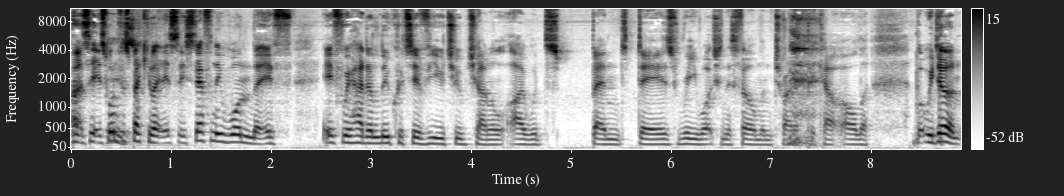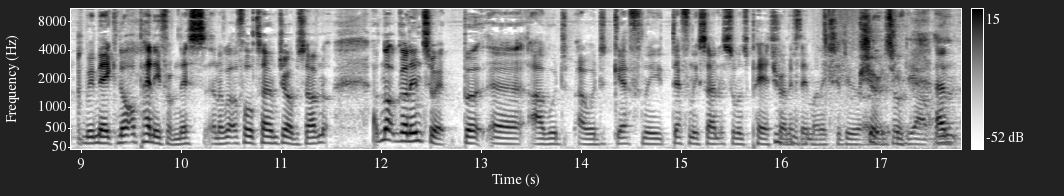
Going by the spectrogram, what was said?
That's it. It's one It for speculating. It's, it's definitely one that if if we had a lucrative YouTube channel, I would spend days rewatching this film and trying to pick out all the. But we don't. We make not a penny from this, and I've got a full time job, so I've not I've not gone into it. But uh, I would I would definitely definitely sign up someone's Patreon if they manage to do that. sure it's already out. Um,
